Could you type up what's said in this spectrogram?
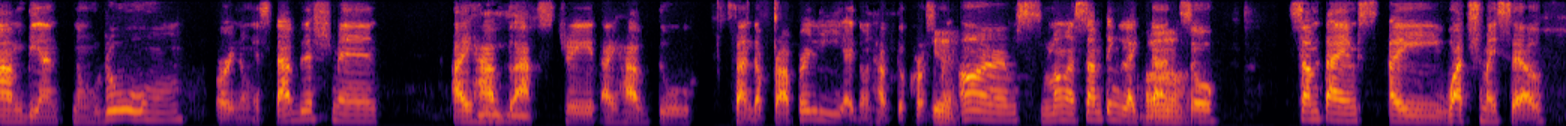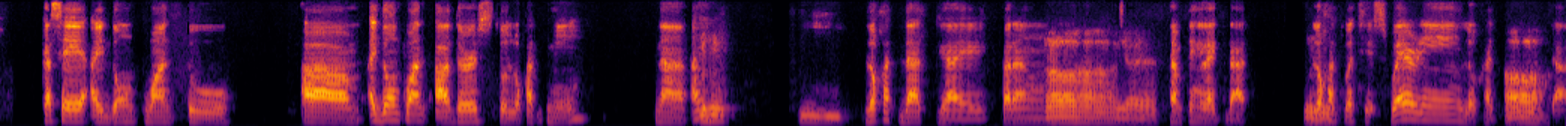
ambient ng room or ng establishment, I have mm-hmm. to act straight. I have to stand up properly. I don't have to cross yeah. my arms. Mga something like that. Uh. So sometimes I watch myself kasi I don't want to um, I don't want others to look at me na ay mm-hmm. Mm-hmm. Look at that guy. Parang uh, yeah, yeah. something like that. Mm-hmm. Look at what he's wearing. Look at uh, the,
